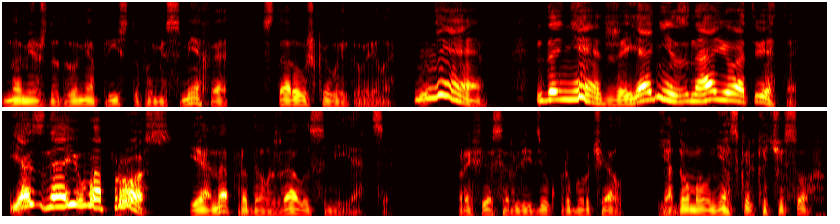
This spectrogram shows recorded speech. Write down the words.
Но между двумя приступами смеха старушка выговорила. «Нет, да нет же, я не знаю ответа. Я знаю вопрос!» И она продолжала смеяться. Профессор Ледюк пробурчал. Я думал, несколько часов.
